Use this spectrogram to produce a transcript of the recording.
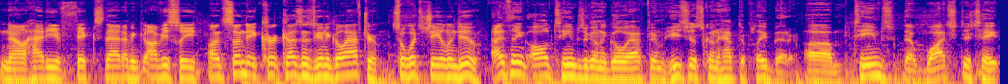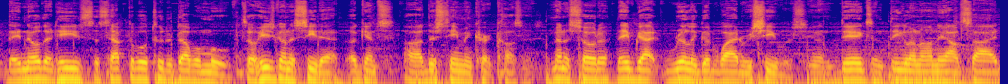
Now, how do you fix that? I mean, obviously, on Sunday, Kirk Cousins is going to go after him. So, what's Jalen do? I think all teams are going to go after him. He's just going to have to play better. Um, teams that watch the tape, they know that he's susceptible to the double move. So, he's going to see that against uh, this team and Kirk Cousins. Minnesota, they've got really good wide receivers. You know, Diggs and Thielen on the outside.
